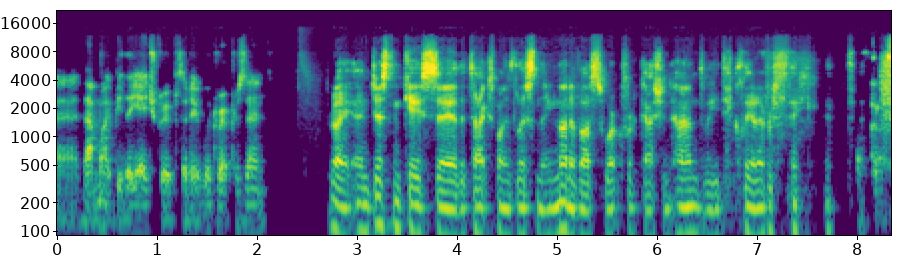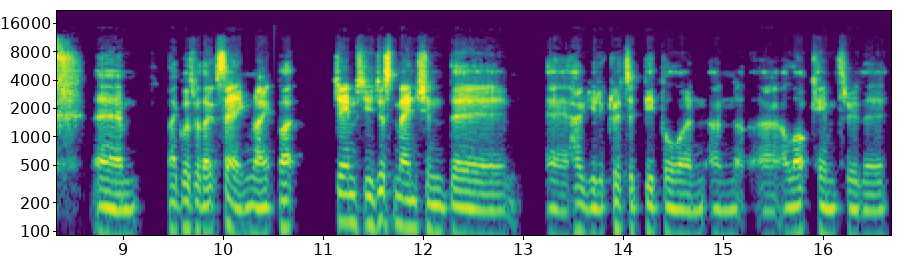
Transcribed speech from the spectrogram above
uh, that might be the age group that it would represent. Right, and just in case uh, the taxman's listening, none of us work for cash in hand. We declare everything. um, that goes without saying, right? But James, you just mentioned the uh, how you recruited people, and, and uh, a lot came through the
